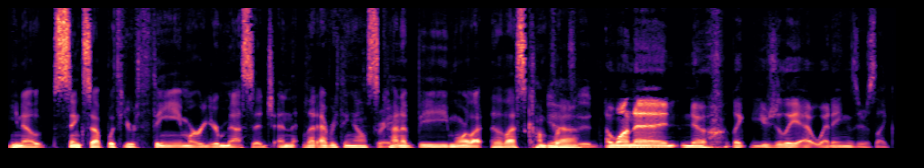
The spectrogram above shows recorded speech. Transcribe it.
you know, syncs up with your theme or your message, and let everything else kind of be more or le- less comfort Yeah. food. I want to know, like, usually at weddings, there's like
